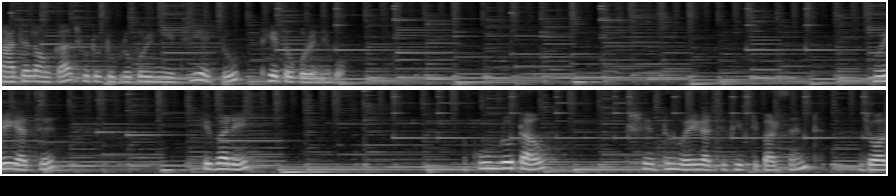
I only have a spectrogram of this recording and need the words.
কাঁচা লঙ্কা ছোটো টুকরো করে নিয়েছি, একটু থেতো করে নেব। হয়ে গেছে। এবারে কুমড়োটাও সেদ্ধ হয়ে গেছে ফিফটি পারসেন্ট জল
